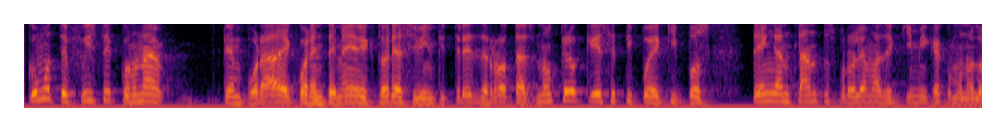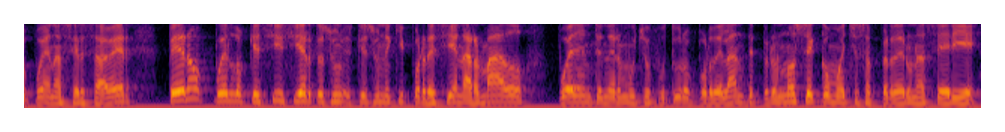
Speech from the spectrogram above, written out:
¿cómo te fuiste con una temporada de 49 victorias y 23 derrotas. No creo que ese tipo de equipos tengan tantos problemas de química como nos lo pueden hacer saber, pero pues lo que sí es cierto es, que es un equipo recién armado, pueden tener mucho futuro por delante, pero no sé cómo echas a perder una serie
